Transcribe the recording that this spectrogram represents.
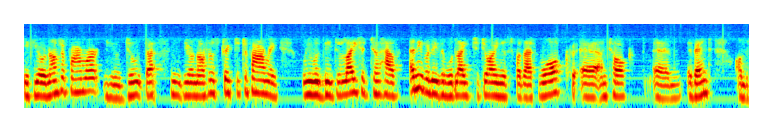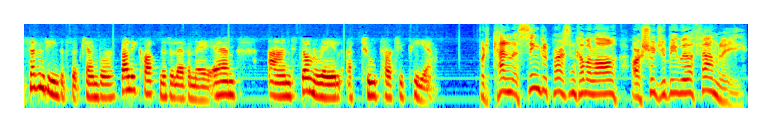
if you're not a farmer, you do that's you're not restricted to farming. We would be delighted to have anybody that would like to join us for that walk uh, and talk um, event on the 17th of September, Ballycotton at 11 a.m. and Doneraile at 2:30 p.m. But can a single person come along, or should you be with a family?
